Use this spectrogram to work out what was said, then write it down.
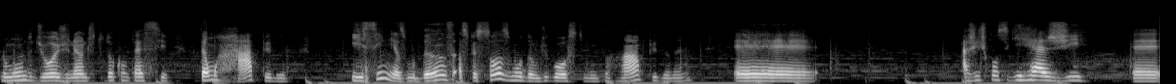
no mundo de hoje, né, onde tudo acontece tão rápido e sim, as mudanças, as pessoas mudam de gosto muito rápido, né? É, a gente conseguir reagir é,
